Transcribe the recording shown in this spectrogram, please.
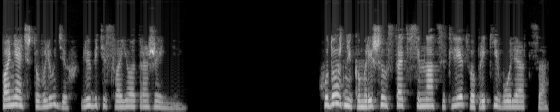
понять, что в людях любите свое отражение. Художником решил стать в 17 лет вопреки воле отца.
